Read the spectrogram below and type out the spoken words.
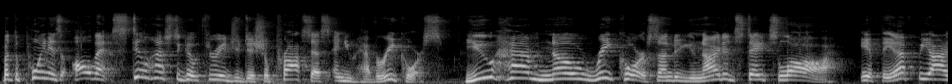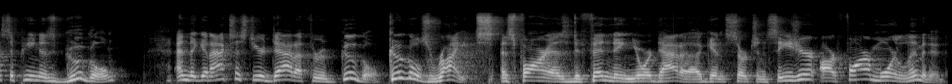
But the point is, all that still has to go through a judicial process and you have recourse. You have no recourse under United States law if the FBI subpoenas Google and they get access to your data through Google. Google's rights as far as defending your data against search and seizure are far more limited.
